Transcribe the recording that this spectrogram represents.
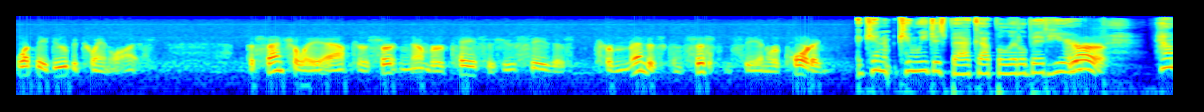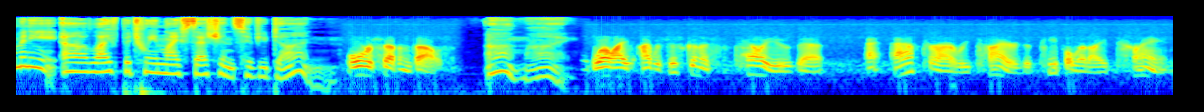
what they do between lives. Essentially, after a certain number of cases, you see this tremendous consistency in reporting. Can can we just back up a little bit here? Sure. How many uh, life between life sessions have you done? Over 7,000. Oh my. Well, I, I was just going to tell you that a- after I retired, the people that I trained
